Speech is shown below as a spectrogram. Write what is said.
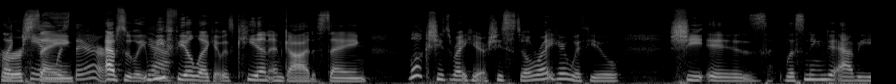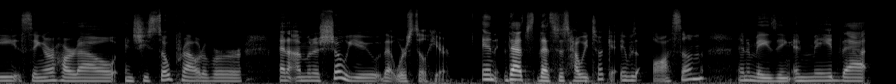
like her was saying, there. absolutely. Yeah. We feel like it was Kian and God saying, look, she's right here. She's still right here with you. She is listening to Abby sing her heart out, and she's so proud of her. And I'm going to show you that we're still here. And that's that's just how we took it. It was awesome and amazing, and made that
